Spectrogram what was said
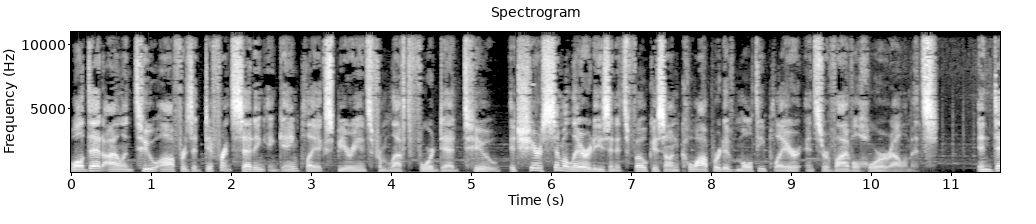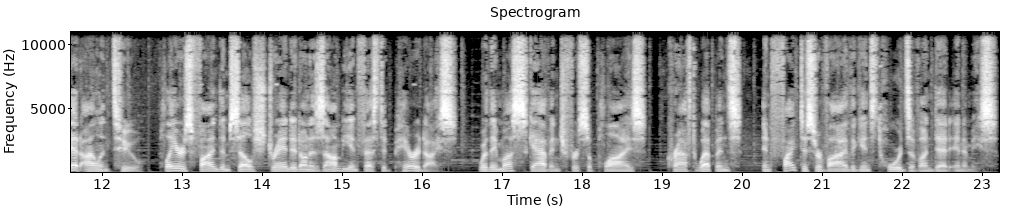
While Dead Island 2 offers a different setting and gameplay experience from Left 4 Dead 2, it shares similarities in its focus on cooperative multiplayer and survival horror elements. In Dead Island 2, players find themselves stranded on a zombie-infested paradise, where they must scavenge for supplies, craft weapons, and fight to survive against hordes of undead enemies.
